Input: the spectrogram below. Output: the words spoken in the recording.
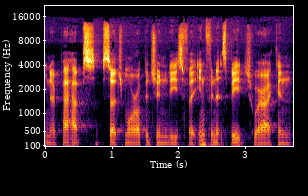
you know, perhaps search more opportunities for infinite speech where I can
